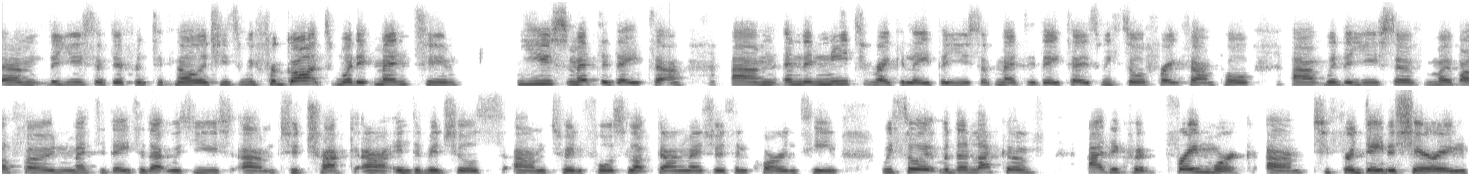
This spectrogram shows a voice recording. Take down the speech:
um, the use of different technologies. We forgot what it meant to use metadata um, and the need to regulate the use of metadata. As we saw for example uh, with the use of mobile phone metadata that was used um, to track uh, individuals um, to enforce lockdown measures and quarantine. We saw it with the lack of adequate framework um, to, for data sharing,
